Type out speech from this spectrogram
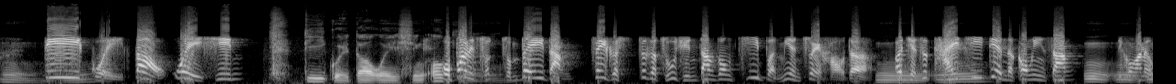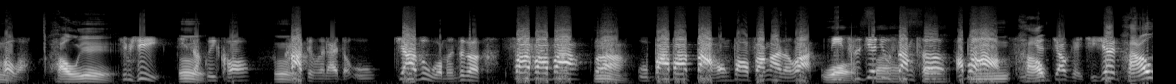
嗯，低轨道卫星。低轨道卫星，哦，我帮你准准备一档，这个这个族群当中基本面最好的，嗯而且是台积电的供应商，嗯，你看完了后不好？好耶，是不是？嗯二十几块，嗯打电话来的有，加入我们这个发发发是吧？五八八大红包方案的话，你直接就上车，好不好？嗯好交给齐轩。好。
